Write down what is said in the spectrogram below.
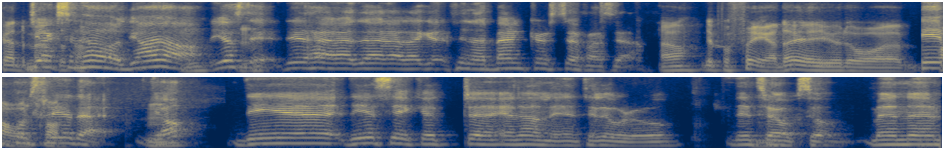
Jackson Hole, ja, ja. Mm. Just det. Det är här där alla fina bankers träffas, ja. Ja, det är på fredag är ju då Det är på fredag, mm. ja. Det, det är säkert eh, en anledning till oro. Det tror jag också. Men eh,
